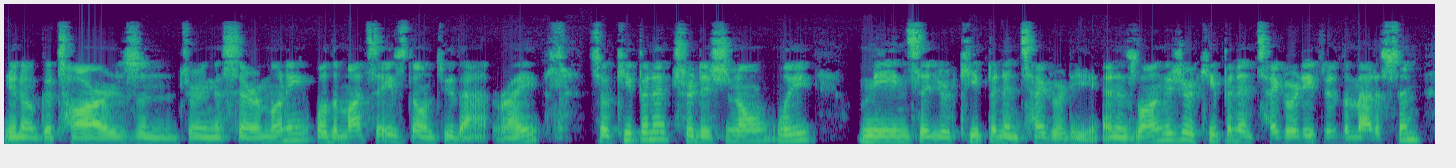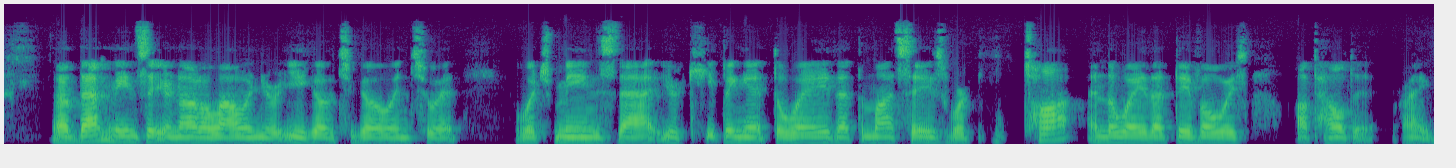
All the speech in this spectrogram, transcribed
you know, guitars and during a ceremony? Well, the matses don't do that, right? So keeping it traditionally means that you're keeping integrity, and as long as you're keeping integrity to the medicine, uh, that means that you're not allowing your ego to go into it, which means that you're keeping it the way that the matses were taught and the way that they've always upheld it, right?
